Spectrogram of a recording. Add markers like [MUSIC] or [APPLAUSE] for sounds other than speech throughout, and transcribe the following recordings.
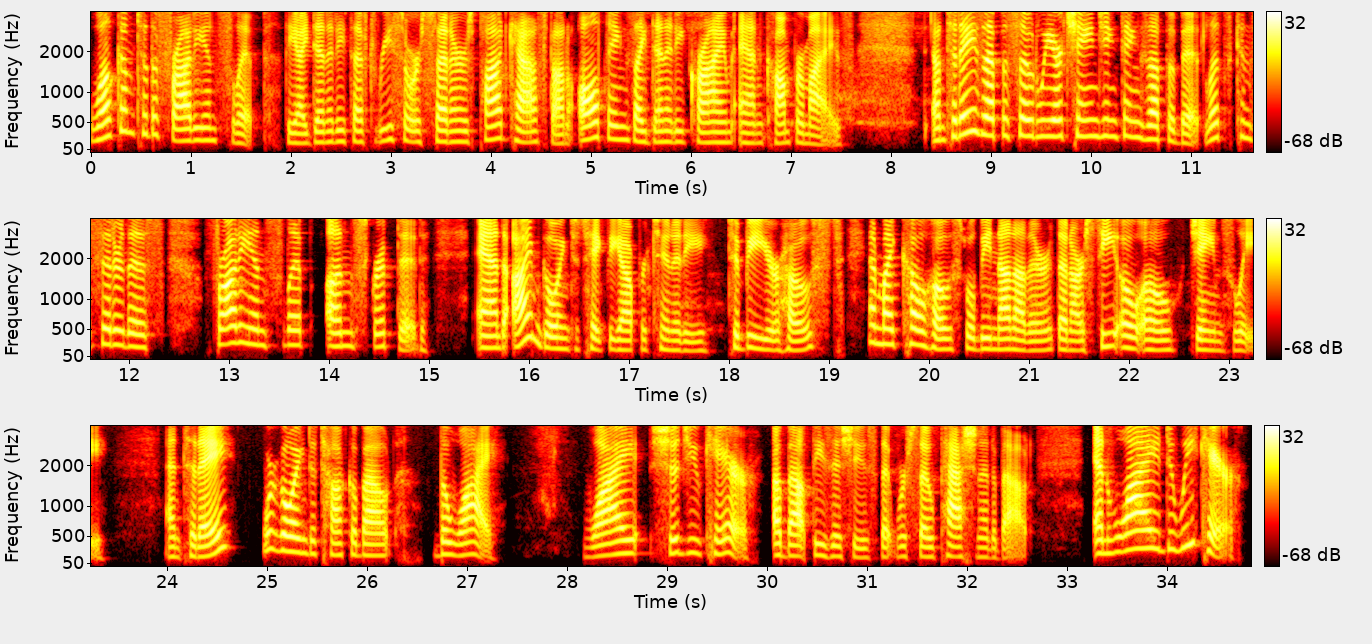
Welcome to the Fraudian Slip, the Identity Theft Resource Center's podcast on all things identity crime and compromise. On today's episode, we are changing things up a bit. Let's consider this Fraudian Slip unscripted. And I'm going to take the opportunity to be your host, and my co host will be none other than our COO, James Lee. And today, we're going to talk about the why. Why should you care about these issues that we're so passionate about? And why do we care?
